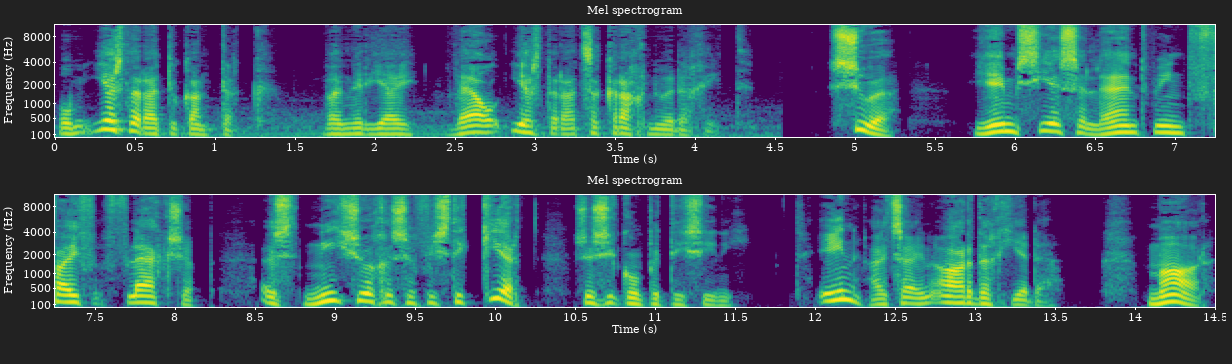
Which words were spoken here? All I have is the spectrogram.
om eerste rad toe kan tik wanneer jy wel eerste rad se krag nodig het. So, JMC se Landwind 5 flagship is nie so gesofistikeerd soos die kompetisie nie. En hy het sy enaardighede. Maar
